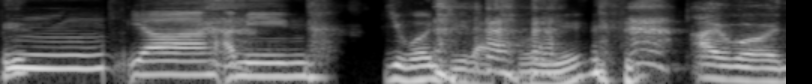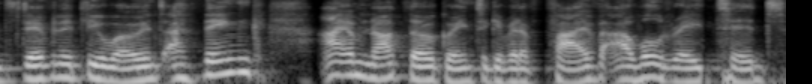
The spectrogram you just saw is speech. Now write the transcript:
mm, yeah, I mean you won't do that, will you? I won't. Definitely won't. I think I am not, though, going to give it a five. I will rate it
